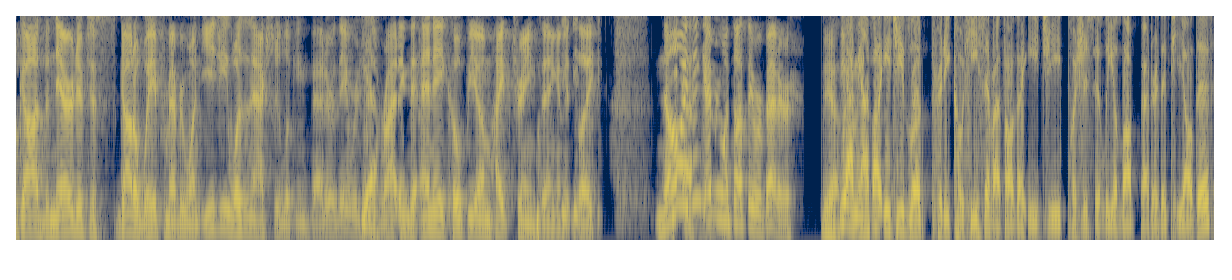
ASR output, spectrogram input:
God, the narrative just got away from everyone." EG wasn't actually looking better; they were just Yeah. riding the NA copium hype train thing, and it's like, no, I think everyone thought they were better. Yeah, Yeah, I mean I thought EG looked pretty cohesive. I thought that EG pushes the lead a lot better than TL did.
